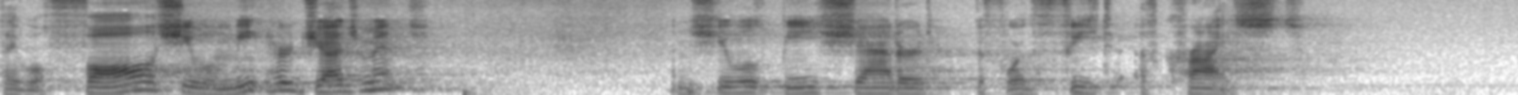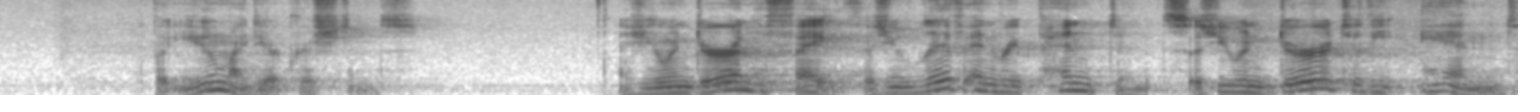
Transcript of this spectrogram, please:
they will fall. She will meet her judgment, and she will be shattered before the feet of Christ. But you, my dear Christians, as you endure in the faith, as you live in repentance, as you endure to the end,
